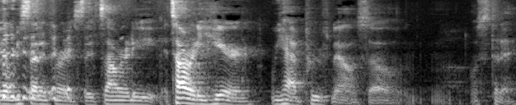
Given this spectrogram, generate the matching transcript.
Yeah, we said it first. It's already it's already here. We have proof now. So what's today?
